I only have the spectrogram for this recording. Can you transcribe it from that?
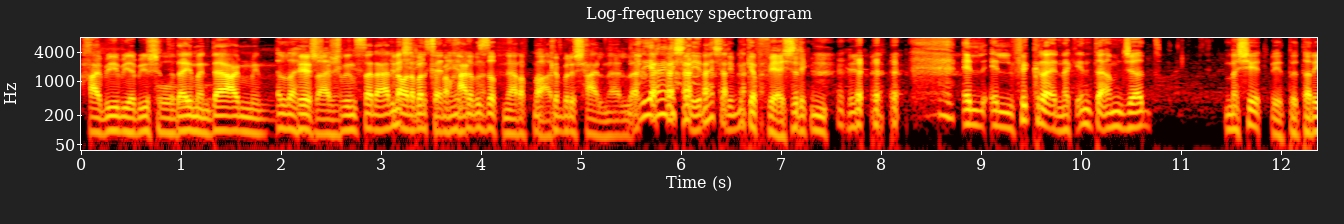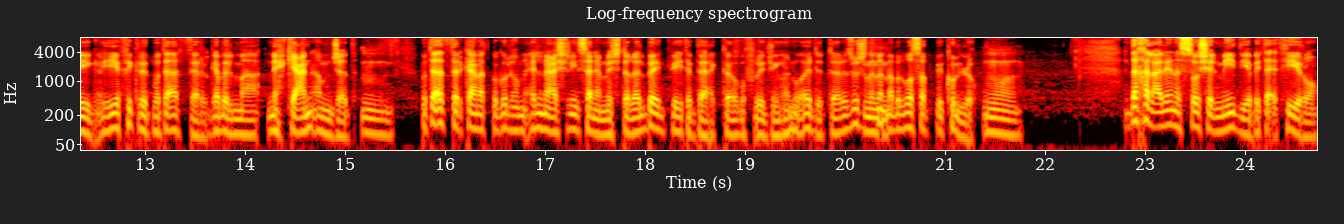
حبيبي يا بيش أنت دايما داعم من الله عليك. 20 سنة؟ هلا ولا 20 بركب حالنا. بالضبط نعرف ما بعض. نكبرش حالنا هلا. يعني 20 20 بكفي 20 ال- الفكرة إنك أنت أمجد مشيت بطريق هي فكرة متأثر قبل ما نحكي عن أمجد. مم. متأثر كانت بقول لهم لنا 20 سنة بنشتغل بين creative director ومخرجين و editors واشتغلنا بالوسط بكله. مم. دخل علينا ال social media بتأثيره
